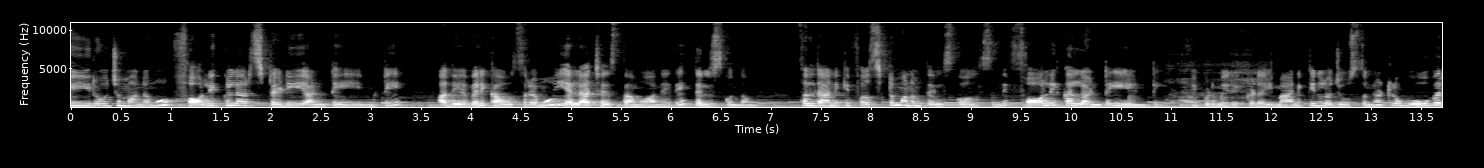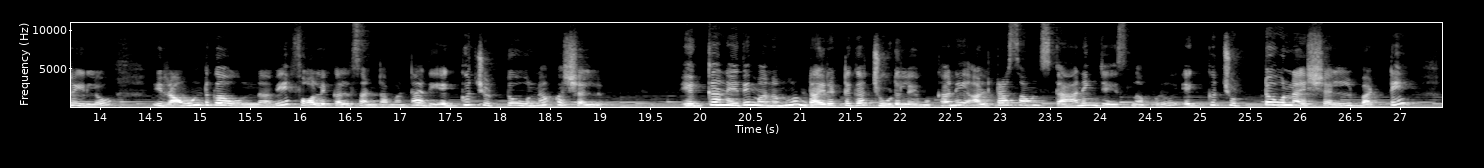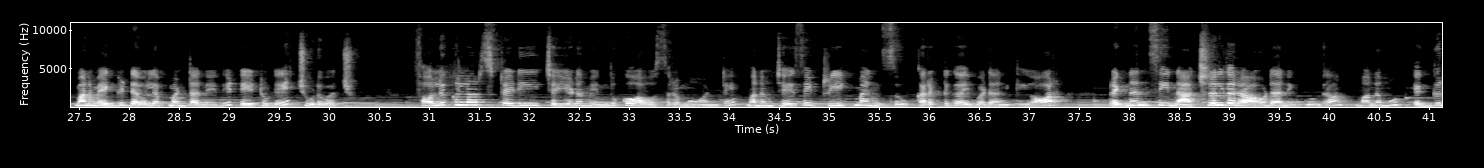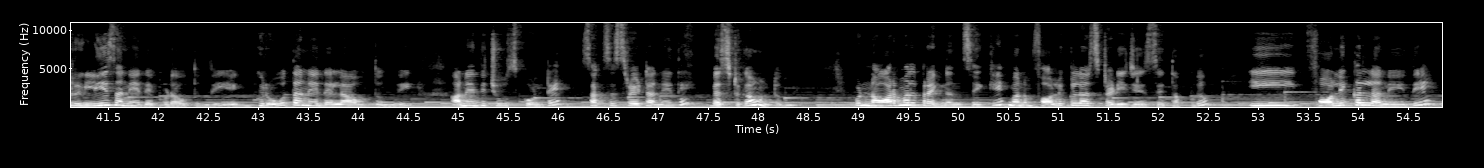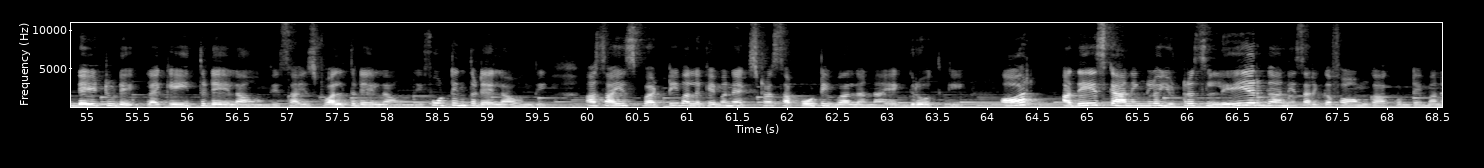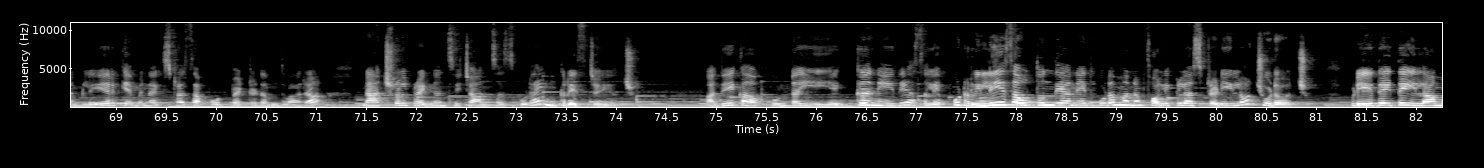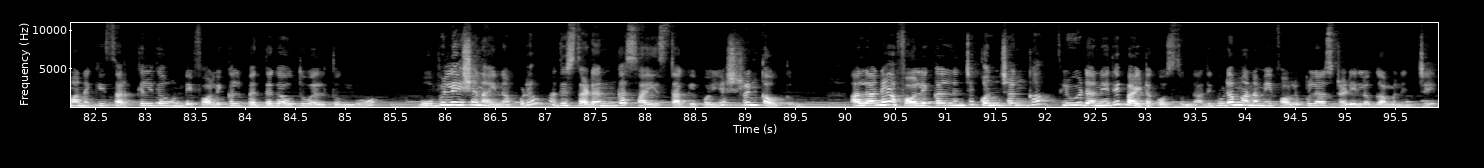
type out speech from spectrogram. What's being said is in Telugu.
ఈరోజు మనము ఫాలిక్యులర్ స్టడీ అంటే ఏమిటి? అది ఎవరికి అవసరమో ఎలా చేస్తాము అనేది తెలుసుకుందాం. అసలు దానికి ఫస్ట్ మనం తెలుసుకోవాల్సింది ఫాలికల్ అంటే ఏంటి? ఇప్పుడు మీరు ఇక్కడ ఈ మ్యానికిన్లో చూస్తున్నట్లు ఓవరీలో ఈ రౌండ్గా ఉన్నవి ఫాలికల్స్ అంటామంటే. అది ఎగ్ చుట్టూ ఉన్న ఒక షెల్ ఎగ్ అనేది మనము డైరెక్ట్గా చూడలేము. కానీ అల్ట్రాసౌండ్ స్కానింగ్ చేసినప్పుడు ఎగ్ చుట్టూ ఉన్న షెల్ బట్టి మనం ఎగ్ డెవలప్మెంట్ అనేది డే టు డే చూడవచ్చు. ఫాలిక్యులర్ స్టడీ చేయడం ఎందుకు అవసరము అంటే మనం చేసే ట్రీట్మెంట్స్ కరెక్ట్గా ఇవ్వడానికి ఆర్ ప్రెగ్నెన్సీ న్యాచురల్గా రావడానికి కూడా మనము ఎగ్ రిలీజ్ అనేది ఎప్పుడు అవుతుంది ఎగ్ గ్రోత్ అనేది ఎలా అవుతుంది అనేది చూసుకుంటే సక్సెస్ రేట్ అనేది బెస్ట్గా ఉంటుంది. ఇప్పుడు నార్మల్ ప్రెగ్నెన్సీకి మనం ఫాలిక్యులర్ స్టడీ చేసేటప్పుడు ఈ ఫాలికల్ అనేది day to day like eighth day ఎలా ఉంది సైజ్ ట్వెల్త్ డే ఎలా ఉంది ఫోర్టీన్త్ డే ఎలా ఉంది ఆ సైజ్ బట్టి వాళ్ళకి ఏమైనా ఎక్స్ట్రా సపోర్ట్ ఇవ్వాలన్నా ఎగ్ గ్రోత్కి ఆర్ అదే స్కానింగ్లో యుట్రస్ లేయర్ కానీ సరిగ్గా ఫామ్ కాకుంటే మనం లేయర్కి ఏమైనా ఎక్స్ట్రా సపోర్ట్ పెట్టడం ద్వారా న్యాచురల్ ప్రెగ్నెన్సీ ఛాన్సెస్ కూడా ఇంక్రీజ్ చేయొచ్చు. అదే కాకుండా ఈ ఎగ్ అనేది అసలు ఎప్పుడు రిలీజ్ అవుతుంది అనేది కూడా మనం ఫాలిక్యులర్ స్టడీలో చూడవచ్చు. ఇప్పుడు ఏదైతే ఇలా మనకి సర్కిల్గా ఉండి ఫాలికల్ పెద్దగా అవుతూ వెళ్తుందో ఓవ్యులేషన్ అయినప్పుడు అది సడన్గా సైజ్ తగ్గిపోయి ష్రింక్ అవుతుంది. అలానే ఆ ఫాలికల్ నుంచి కొంచెంగా ఫ్లూయిడ్ అనేది బయటకు వస్తుంది. అది కూడా మనం ఈ ఫాలికులర్ స్టడీలో గమనించి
